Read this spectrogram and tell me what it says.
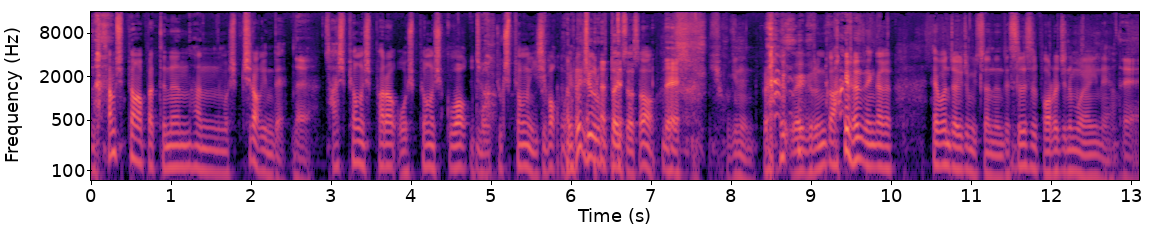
30평 아파트는 한 뭐 17억인데 네. 40평은 18억, 50평은 19억, 뭐 60평은 20억 뭐 이런 식으로 붙어 있어서 네. 여기는 왜, 왜 그런가 이런 생각을 해본 적이 좀 있었는데 슬슬 벌어지는 모양이네요. 네.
